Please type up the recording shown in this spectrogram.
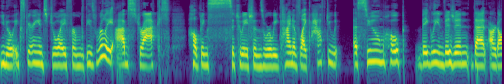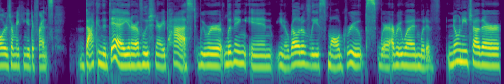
you know, experience joy from these really abstract helping situations where we kind of like have to assume, hope, vaguely envision that our dollars are making a difference back in the day in our evolutionary past we were living in you know relatively small groups where everyone would have known each other.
